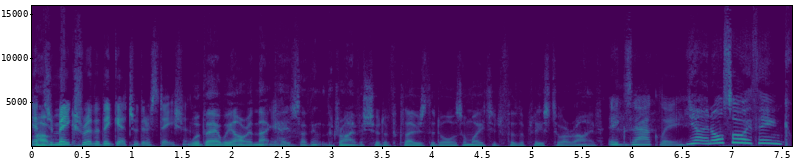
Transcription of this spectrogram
and Oh. to make sure that they get to their station. Well, there we are. In that case, I think the driver should have closed the doors and waited for the police to arrive. exactly. Yeah, and also I think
